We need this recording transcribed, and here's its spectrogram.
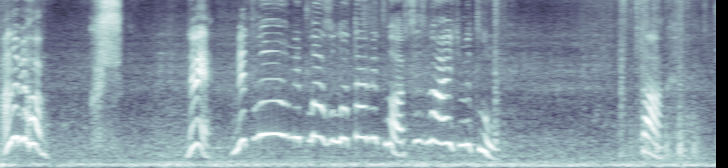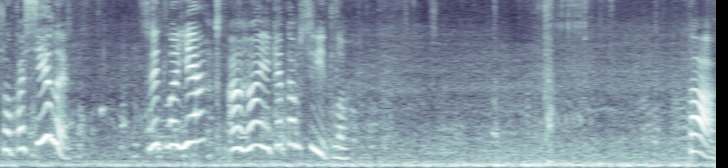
Ану бігом. Кш. Диви, мітлу, мітла, золота мітла. Всі знають мітлу. Так, що, посіли? Світло є? Ага, яке там світло? Так,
